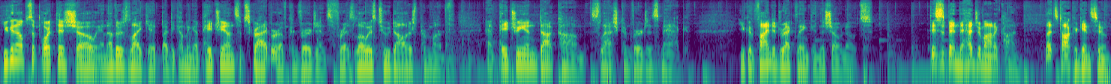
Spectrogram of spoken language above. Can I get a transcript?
You can help support this show and others like it by becoming a Patreon subscriber of Convergence for as low as $2 per month at patreon.com slash convergencemag. You can find a direct link in the show notes. This has been the Hegemonicon. Let's talk again soon.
